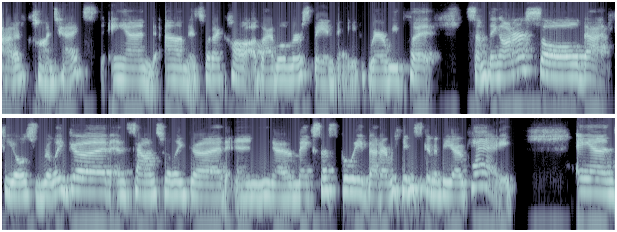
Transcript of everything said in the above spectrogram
out of context, and um, it's what I call a Bible verse band aid, where we put something on our soul that feels really good and sounds really good and, you know, makes us believe that everything's going to be okay. And,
